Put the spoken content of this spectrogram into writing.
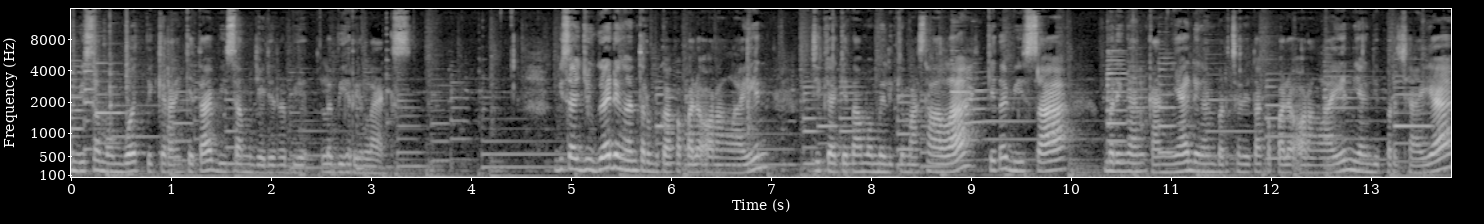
yang bisa membuat pikiran kita bisa menjadi lebih lebih rileks. Bisa juga dengan terbuka kepada orang lain. Jika kita memiliki masalah, kita bisa meringankannya dengan bercerita kepada orang lain yang dipercaya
